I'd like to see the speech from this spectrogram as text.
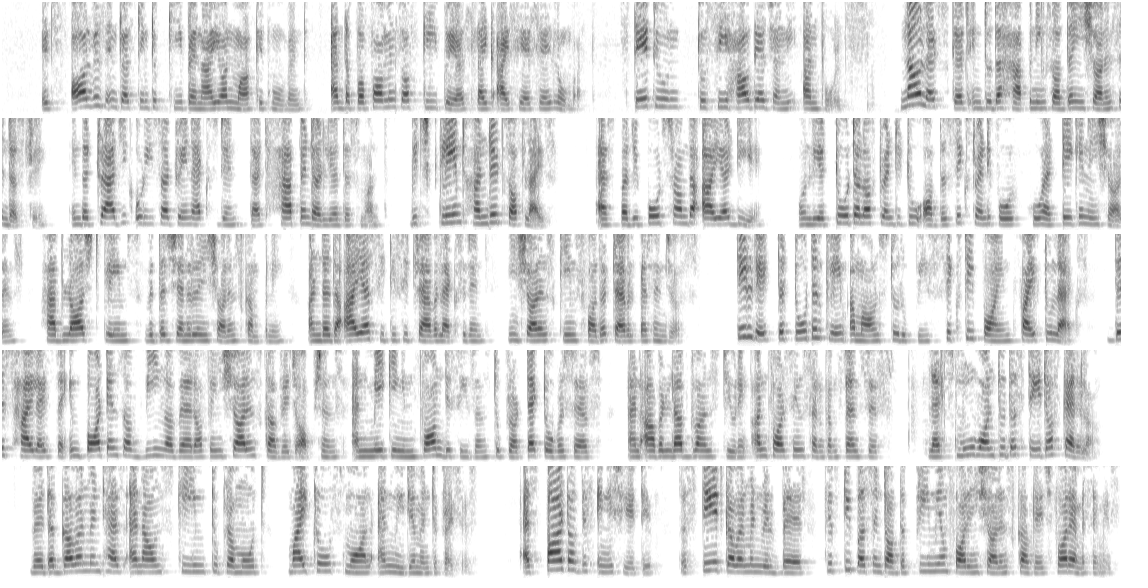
It's always interesting to keep an eye on market movement and the performance of key players like ICICI Lombard. Stay tuned to see how their journey unfolds. Now let's get into the happenings of the insurance industry. In the tragic Odisha train accident that happened earlier this month, which claimed hundreds of lives, as per reports from the IRDA, only a total of 22 of the 624 who had taken insurance have lodged claims with the General Insurance Company under the IRCTC travel accident insurance schemes for the travel passengers. Till date, the total claim amounts to rupees 60.52 lakhs. This highlights the importance of being aware of insurance coverage options and making informed decisions to protect ourselves and our loved ones during unforeseen circumstances. Let's move on to the state of Kerala, where the government has announced scheme to promote micro, small and medium enterprises. As part of this initiative, the state government will bear 50% of the premium for insurance coverage for MSMEs.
